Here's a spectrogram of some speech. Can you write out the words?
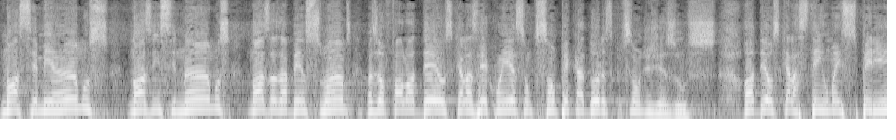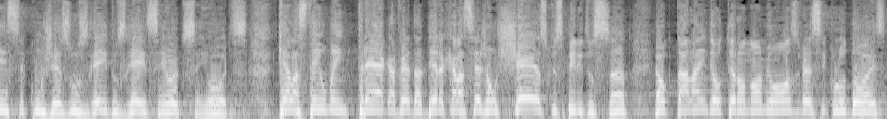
Nós semeamos, nós ensinamos, nós as abençoamos, mas eu falo, ó Deus, que elas reconheçam que são pecadoras que precisam de Jesus. Ó Deus, que elas tenham uma experiência com Jesus, Rei dos Reis, Senhor dos Senhores. Que elas tenham uma entrega verdadeira, que elas sejam cheias com o Espírito Santo. É o que está lá em Deuteronômio 11, versículo 2.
